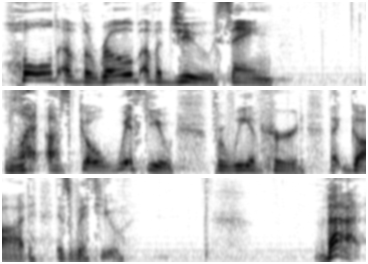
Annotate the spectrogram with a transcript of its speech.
hold of the robe of a Jew, saying, let us go with you, for we have heard that God is with you. That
